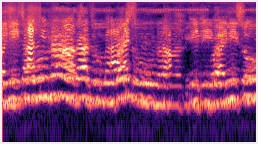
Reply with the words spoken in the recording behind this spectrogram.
बहिनी छन् दाजुभाइ सुन दिदी बहिनी सुन।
